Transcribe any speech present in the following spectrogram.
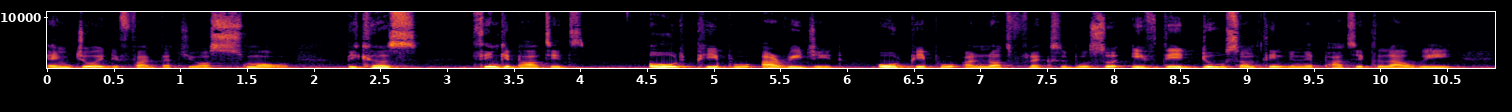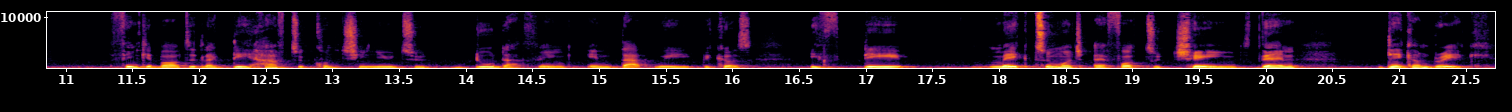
Enjoy the fact that you are small. Because think about it old people are rigid, old people are not flexible. So if they do something in a particular way, think about it like they have to continue to do that thing in that way because if they make too much effort to change, then they can break.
